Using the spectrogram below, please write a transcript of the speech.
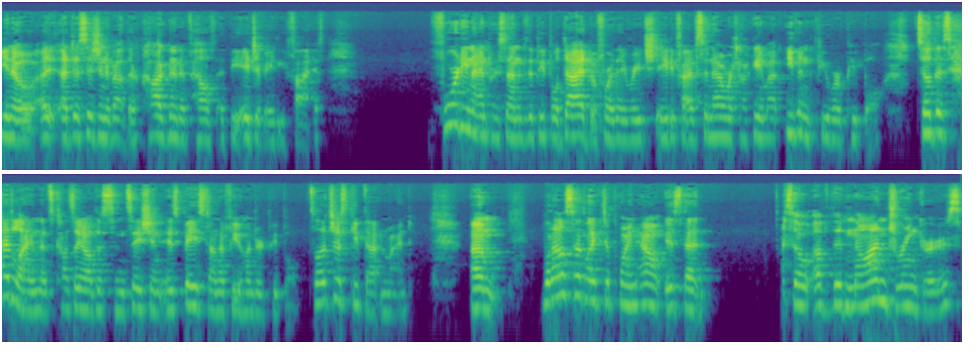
you know, a, a decision about their cognitive health at the age of 85. 49% of the people died before they reached 85. So now we're talking about even fewer people. So this headline that's causing all this sensation is based on a few hundred people. So let's just keep that in mind. Um, what else I'd like to point out is that, so of the non-drinkers,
